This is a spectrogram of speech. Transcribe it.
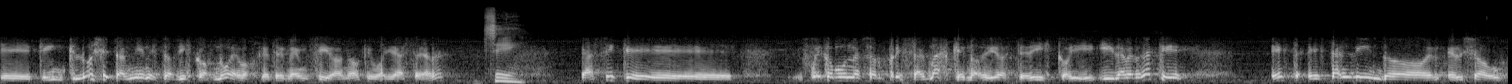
eh, que incluye también estos discos nuevos que te menciono que voy a hacer Sí. Así que fue como una sorpresa más que nos dio este disco. Y, y la verdad que es, es tan lindo el, el show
